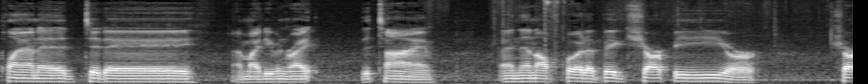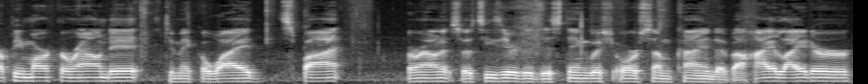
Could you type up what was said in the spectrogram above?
planted today. I might even write the time. And then I'll put a big Sharpie or Sharpie mark around it to make a wide spot around it so it's easier to distinguish or some kind of a highlighter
